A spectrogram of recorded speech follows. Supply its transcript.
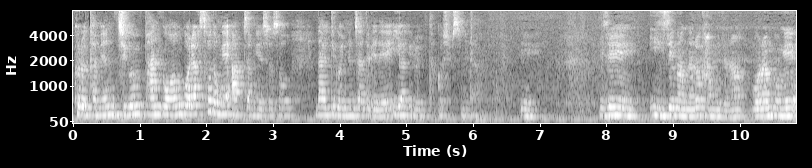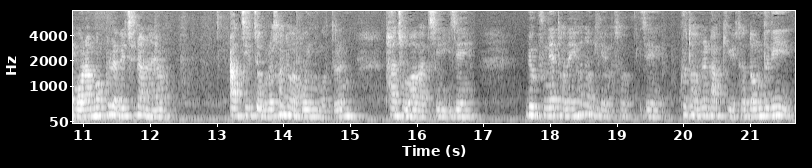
그렇다면 지금 반공화국 머략 서동의 앞장에 서서 날뛰고 있는 자들에 대해 이야기를 듣고 싶습니다. 네. 이제 이제 만나러 갑니다나 머란봉에 머란봉 클럽에 출연하여 악질적으로 선동하고 있는 것들은 다 저와 같이 이제 몇 푼의 던에 현혹이 되어서 이제 그 던을 받기 위해서 놈들이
